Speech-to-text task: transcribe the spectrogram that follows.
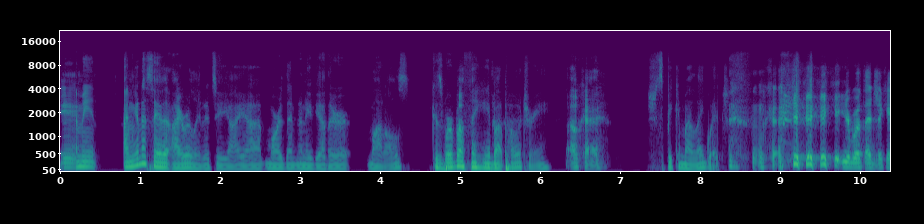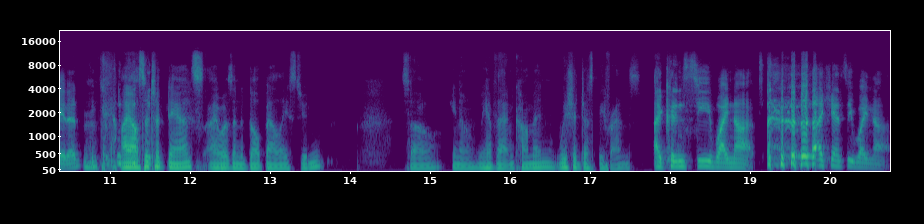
eh. I mean, I'm gonna say that I related to Yaya more than any of the other models because we're both thinking about poetry. okay, She's speaking my language. okay, you're both educated. I also took dance. I was an adult ballet student. So, you know, we have that in common. We should just be friends. I couldn't see why not. I can't see why not.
